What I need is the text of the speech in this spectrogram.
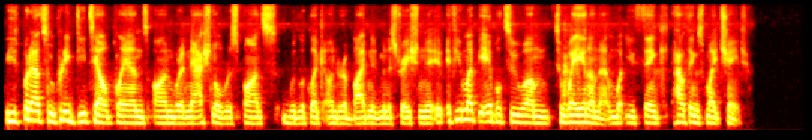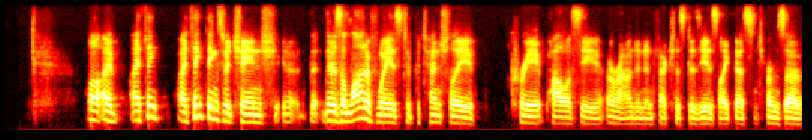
he's put out some pretty detailed plans on what a national response would look like under a Biden administration. If you might be able to um, to weigh in on that and what you think, how things might change. Well, I I think I think things would change. You know, there's a lot of ways to potentially create policy around an infectious disease like this in terms of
